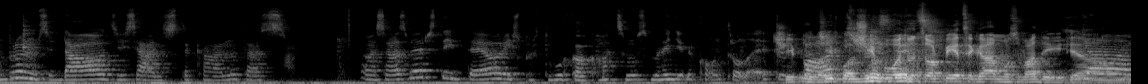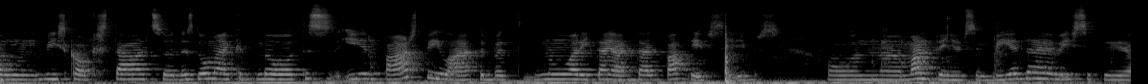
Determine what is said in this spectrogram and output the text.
un, protams, ir daudz visādas tā kā, nu, tās ā, sazvērstību teorijas par to, kā kāds mūs mēģina kontrolēt. Čipot, caur 5G mūs vadīt. Jā, Jā, un viss kaut kas tāds. Un es domāju, ka no, tas ir pārspīlēti, bet nu, arī tajā ir daļa patiesības. Un, uh, man, pieņemsim, biedē visi tie,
